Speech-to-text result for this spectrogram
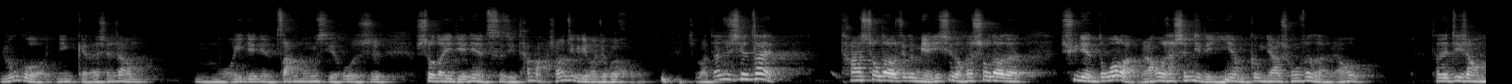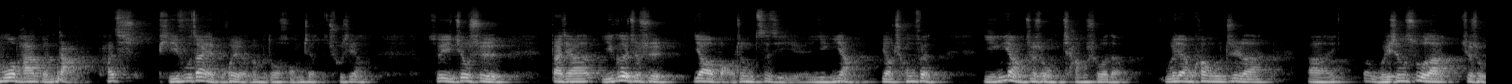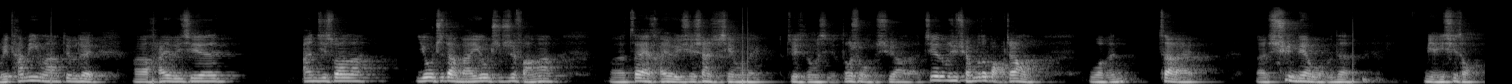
如果你给他身上抹一点点脏东西，或者是受到一点点刺激，他马上这个地方就会红，是吧？但是现在他受到这个免疫系统，他受到的训练多了，然后他身体的营养更加充分了，然后他在地上摸爬滚打，他皮肤再也不会有那么多红疹出现了。所以就是大家一个就是要保证自己营养要充分，营养就是我们常说的微量矿物质啦，啊维生素啦，就是维他命啦，对不对？呃，还有一些氨基酸啦、优质蛋白、优质脂肪啊，呃，再还有一些膳食纤维，这些东西都是我们需要的。这些东西全部都保障了，我们再来呃训练我们的免疫系统，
